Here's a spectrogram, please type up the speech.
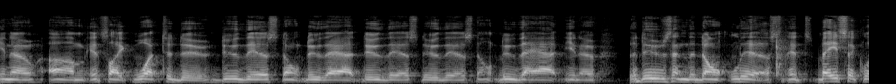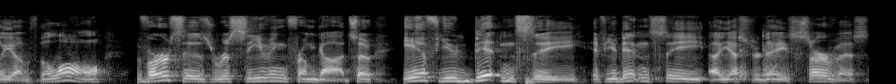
You know, um, it's like what to do. Do this, don't do that. Do this, do this, don't do that. You know, the do's and the don't list. It's basically of the law versus receiving from God. So if you didn't see, if you didn't see uh, yesterday's service,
